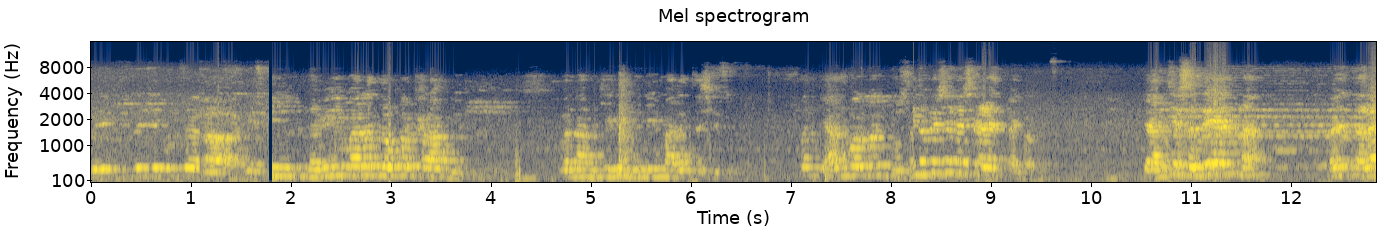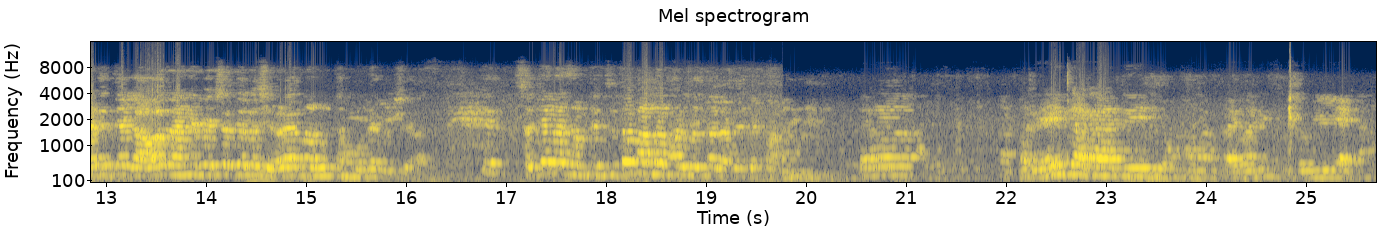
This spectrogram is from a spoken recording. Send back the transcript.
म्हणजे तिथले जे तुमचं नवीन इमारत लवकर खराब होईल. पण आमची ही जुनी इमारत तशीच पण त्याचबरोबर दुसऱ्या कशा कशा आहेत पाहिजे त्यांचे सदे आहेत ना. म्हणजे तलाठी त्या गावात राहण्यापेक्षा त्याला शिराळ्यात आणून थांबवण्यापेक्षा. ते सध्याला जमते तिथं बांधा फार झाला त्याच्या पाण्याने. तर पर्यायी जागा जी साहेबांनी सुचवलेली आहे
